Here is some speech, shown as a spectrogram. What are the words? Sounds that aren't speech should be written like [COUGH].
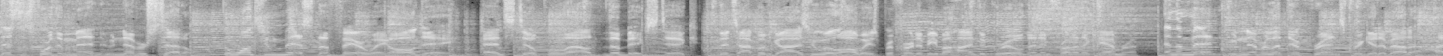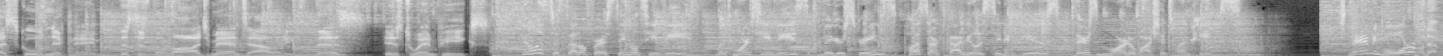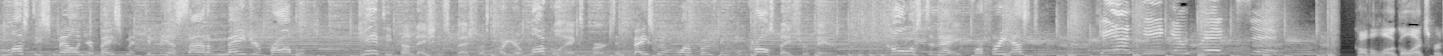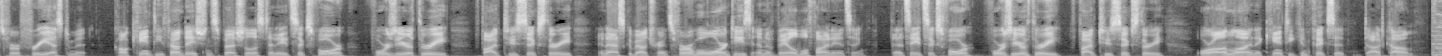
This is for the men who never settle, the ones who miss the fairway all day and still pull out the big stick, the type of guys who will always prefer to be behind the grill than in front of the camera, and the men who never let their friends forget about a high school nickname. This is the Lodge mentality. This is Twin Peaks. Who wants to settle for a single TV? With more TVs, bigger screens, plus our fabulous scenic views, there's more to watch at Twin Peaks. Standing water or that musty smell in your basement can be a sign of major problems. Canty Foundation specialists are your local experts in basement waterproofing and crawl space repair. Call us today for a free estimate. Canty can fix it. Call the local experts for a free estimate. Call Canty Foundation Specialist at 864 403 5263 and ask about transferable warranties and available financing. That's 864 403 5263 or online at cantycanfixit.com.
